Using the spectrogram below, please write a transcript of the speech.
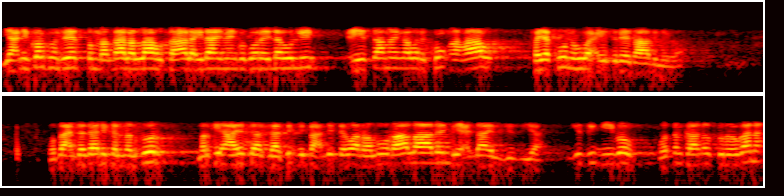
yani kolkun reed uma qaala allahu taala ilahay man ka goray lahu li ciisa man awar kun ahaaw fayakun huwa ciisa reed haadiliga wabacda dalika almadkuur markii aayaddaas laasiji bacdise wa rabu raalaadeen biicdaa ljizya jizi dhiibo wadankaan oskuroogana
